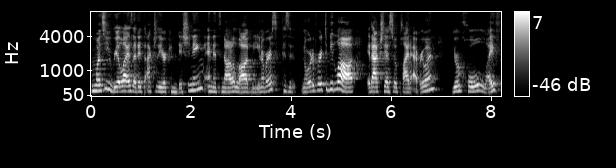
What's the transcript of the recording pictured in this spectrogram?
once you realize that it's actually your conditioning and it's not a law of the universe, because in order for it to be law, it actually has to apply to everyone, your whole life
